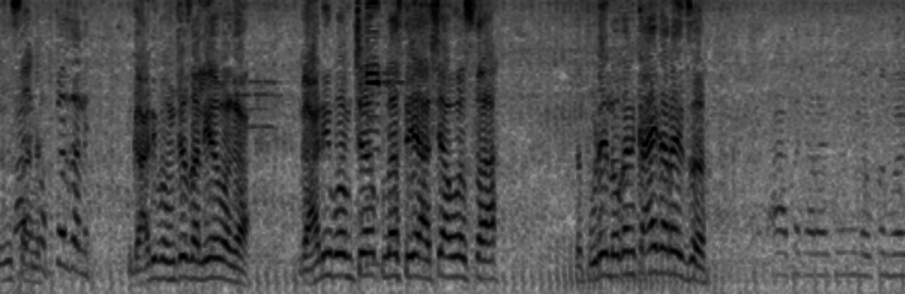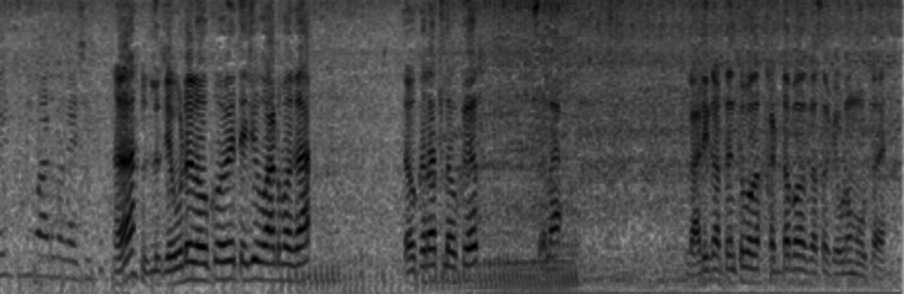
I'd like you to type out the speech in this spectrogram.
तुम्ही सांगा. गाडी पंक्चर झाली आहे बघा. गाडी पंक्चर प्लस ते अशी अवस्था. तर पुढे लोकांनी काय करायचं? काय आता करायचं? लवकर व्हायची वाट बघायची. हा? जेवढं लवकर होईल त्याची वाट बघा. लवकरात लवकर. चला. गाडी काढताना तो बघा खड्डा बघा कसा केवढा मोठा आहे.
